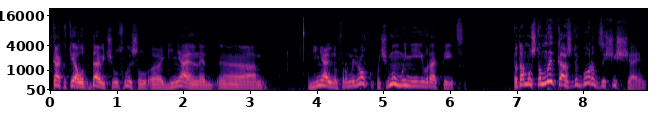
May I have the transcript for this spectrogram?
Как вот я вот давеча услышал э, гениальное, э, гениальную формулировку, почему мы не европейцы. Потому что мы каждый город защищаем.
